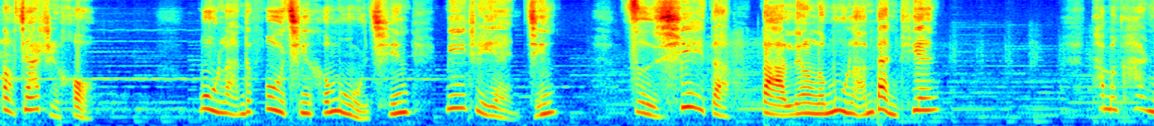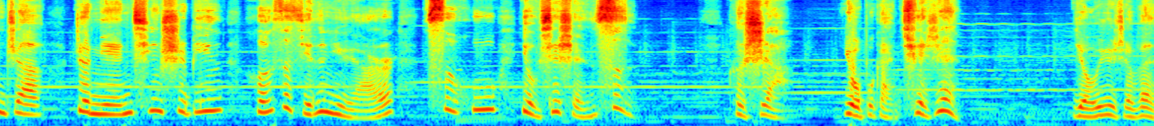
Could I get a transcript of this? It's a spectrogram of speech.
到家之后，木兰的父亲和母亲眯着眼睛，仔细的打量了木兰半天。他们看着这年轻士兵和自己的女儿，似乎有些神似，可是啊，又不敢确认，犹豫着问：“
